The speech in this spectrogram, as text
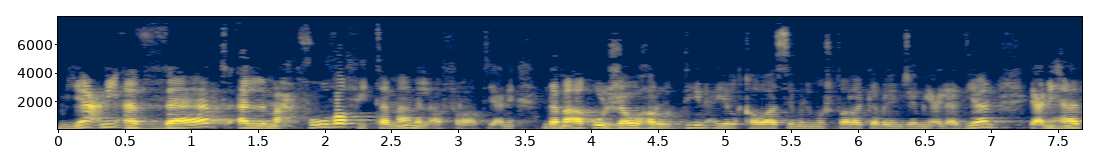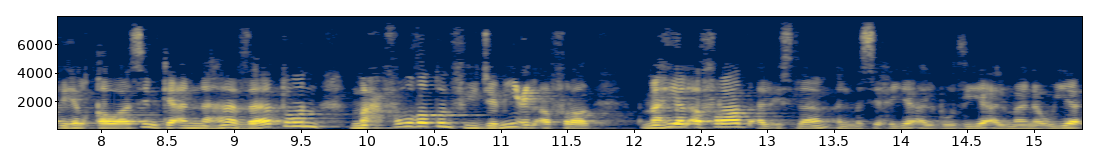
يعني الذات المحفوظة في تمام الأفراد. يعني عندما أقول جوهر الدين أي القواسم المشتركة بين جميع الأديان يعني هذه القواسم كأنها ذات محفوظة في جميع الأفراد. ما هي الأفراد؟ الإسلام المسيحية البوذية المانوية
